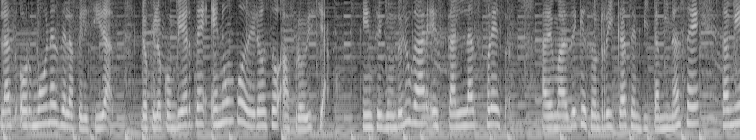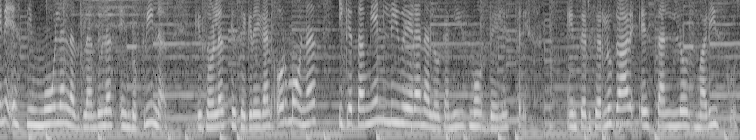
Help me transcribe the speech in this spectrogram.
las hormonas de la felicidad, lo que lo convierte en un poderoso afrodisíaco. En segundo lugar están las fresas. Además de que son ricas en vitamina C, también estimulan las glándulas endocrinas, que son las que segregan hormonas y que también liberan al organismo del estrés. En tercer lugar están los mariscos.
